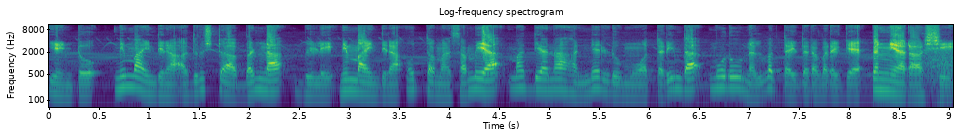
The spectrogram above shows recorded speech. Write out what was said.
ಎಂಟು. ನಿಮ್ಮ ಇಂದಿನ ಅದೃಷ್ಟ ಬಣ್ಣ, ಬಿಳಿ. ನಿಮ್ಮ ಇಂದಿನ ಉತ್ತಮ ಸಮಯ ಮಧ್ಯಾಹ್ನ ಹನ್ನೆರಡು ಮೂವತ್ತರಿಂದ ಮೂರು ನಲವತ್ತೈದರವರೆಗೆ. ಕನ್ಯಾ ರಾಶಿ.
